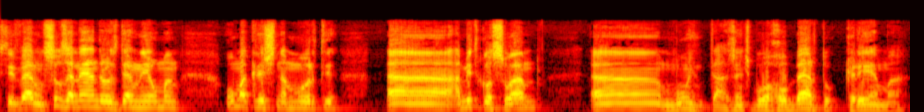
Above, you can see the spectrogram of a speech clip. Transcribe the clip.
estiveram Susan Andrews, Dan Newman, uma Krishnamurti, uh, Amit Goswami, uh, muita gente boa, Roberto Crema,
